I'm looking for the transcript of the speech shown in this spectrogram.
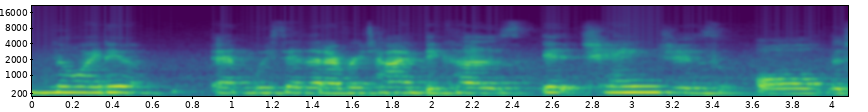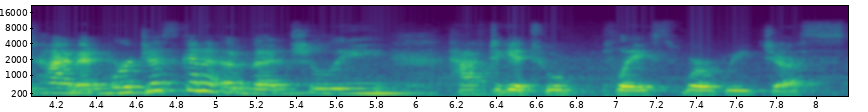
no idea. And we say that every time because it changes all the time. And we're just gonna eventually have to get to a place where we just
